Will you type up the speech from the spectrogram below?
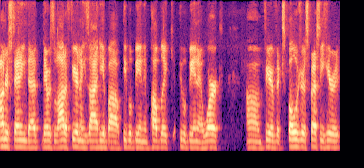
understanding that there was a lot of fear and anxiety about people being in public, people being at work, um, fear of exposure, especially here in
